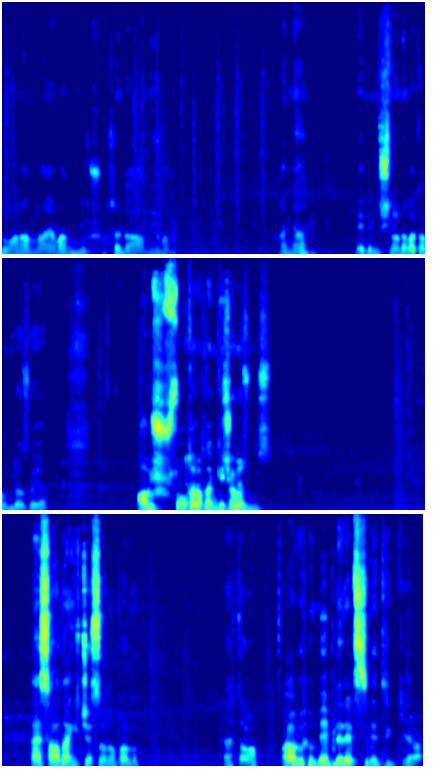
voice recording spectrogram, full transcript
Şu an anlayamadım. Dur şu an daha anlayamadım. Hani lan? Map'in dışlarına bakalım biraz da ya. Abi şu sol taraftan geçemiyoruz muyuz? He sağdan gideceğiz sağdan pardon. He tamam. Abi map'ler hep simetrik ya.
